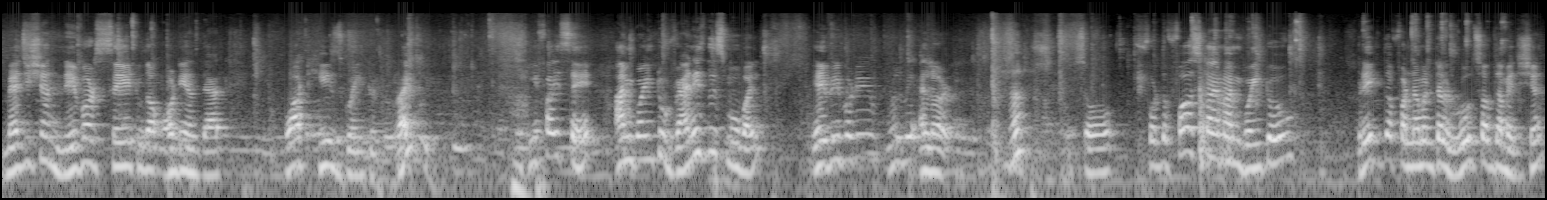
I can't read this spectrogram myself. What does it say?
magician never say to the audience that what he is going to do right if i say i'm going to vanish this mobile everybody will be alert. Huh? So for the first time, I'm going to break the fundamental rules of the magician.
